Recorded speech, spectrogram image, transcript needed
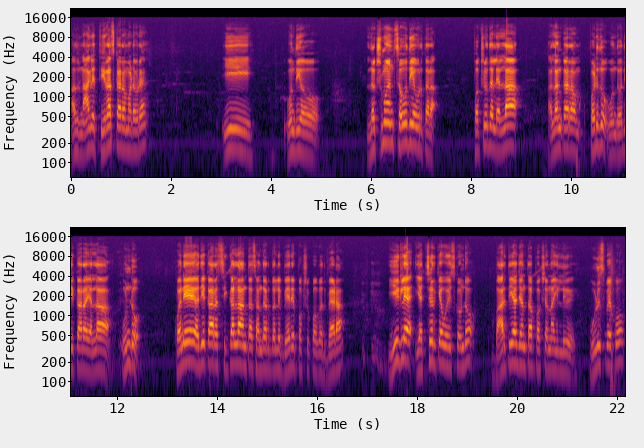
ಅದನ್ನಾಗಲೇ ತಿರಸ್ಕಾರ ಮಾಡವ್ರೆ. ಈ ಒಂದು ಲಕ್ಷ್ಮಣ್ ಸೌದಿ ಅವ್ರ ಥರ ಪಕ್ಷದಲ್ಲೆಲ್ಲ ಅಲಂಕಾರ ಪಡೆದು ಒಂದು ಅಧಿಕಾರ ಎಲ್ಲ ಉಂಡು. ಕೊನೆ ಅಧಿಕಾರ ಸಿಗಲ್ಲ ಅಂತ ಸಂದರ್ಭದಲ್ಲಿ ಬೇರೆ ಪಕ್ಷಕ್ಕೆ ಹೋಗೋದು ಬೇಡ. ಈಗಲೇ ಎಚ್ಚರಿಕೆ ವಹಿಸ್ಕೊಂಡು ಭಾರತೀಯ ಜನತಾ ಪಕ್ಷನ ಇಲ್ಲಿ ಉಳಿಸ್ಬೇಕು.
